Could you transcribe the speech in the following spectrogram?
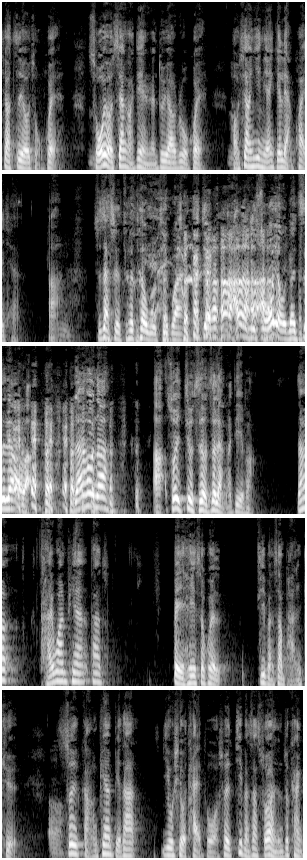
叫自由总会，所有香港电影人都要入会，好像一年给两块钱啊。实在是特特务机关，他就拿了你所有的资料了。然后呢，啊，所以就只有这两个地方。然后台湾片它被黑社会基本上盘踞，所以港片比它优秀太多，所以基本上所有人都看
